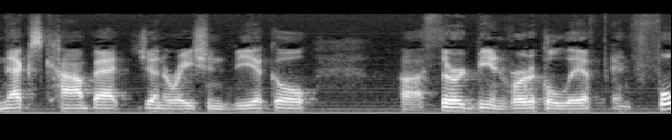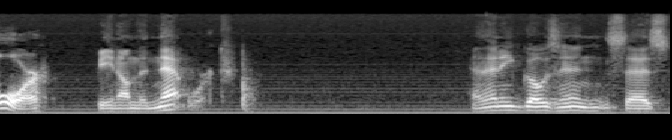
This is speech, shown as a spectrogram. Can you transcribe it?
next combat generation vehicle, uh, third being vertical lift, and four being on the network. And then he goes in and says,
